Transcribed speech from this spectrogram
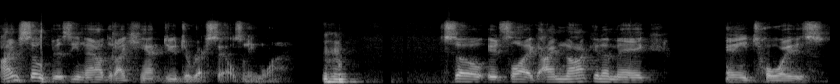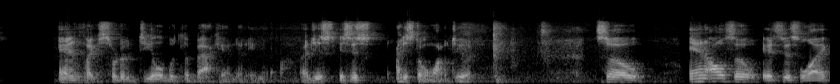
I'm so busy now that I can't do direct sales anymore. Mm-hmm. So it's like I'm not going to make any toys and like sort of deal with the back end anymore. I just it's just I just don't want to do it. So and also it's just like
